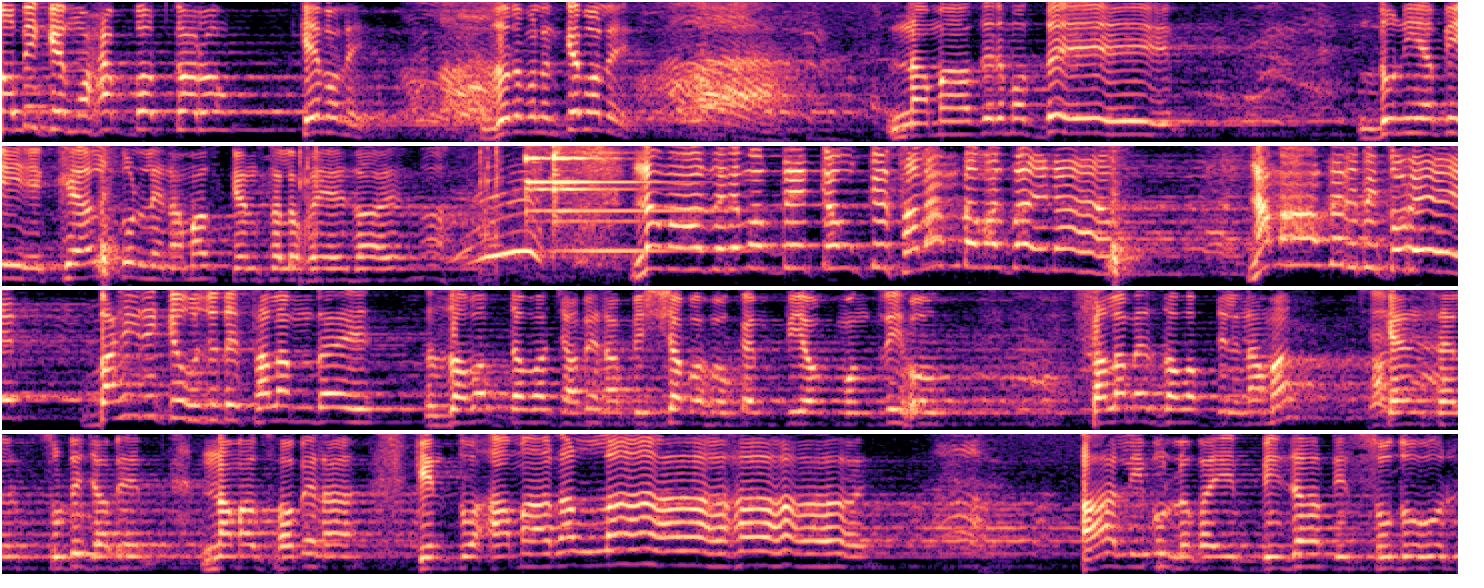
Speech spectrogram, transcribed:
নবীকে মোহাব্বত করো। কে বলে? জোরে বলেন, কে বলে? নামাজের মধ্যে দুনিয়াবি খেয়াল করলে নামাজ ক্যান্সেল হয়ে যায়। নামাজের মধ্যে কাউকে সালাম দেওয়া যায় না। নামাজের ভিতরে বাহিরে কেউ যদি সালাম দেয়, জবাব দেওয়া যাবে না। পেশাব হোক, এমপি হোক, মন্ত্রী হোক, সালামের জবাব দিলে নামাজ ক্যান্সেল ছুটে যাবে, নামাজ হবে না। কিন্তু আমার আল্লাহ আলিমুল গায়ব বিজাতি সুদূর,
